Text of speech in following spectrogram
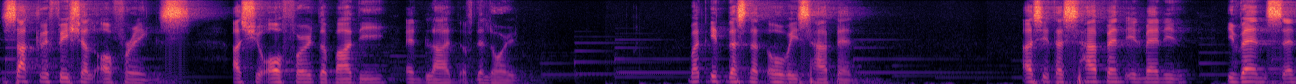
sacrificial offerings as you offer the body and blood of the Lord. But it does not always happen. As it has happened in many events and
